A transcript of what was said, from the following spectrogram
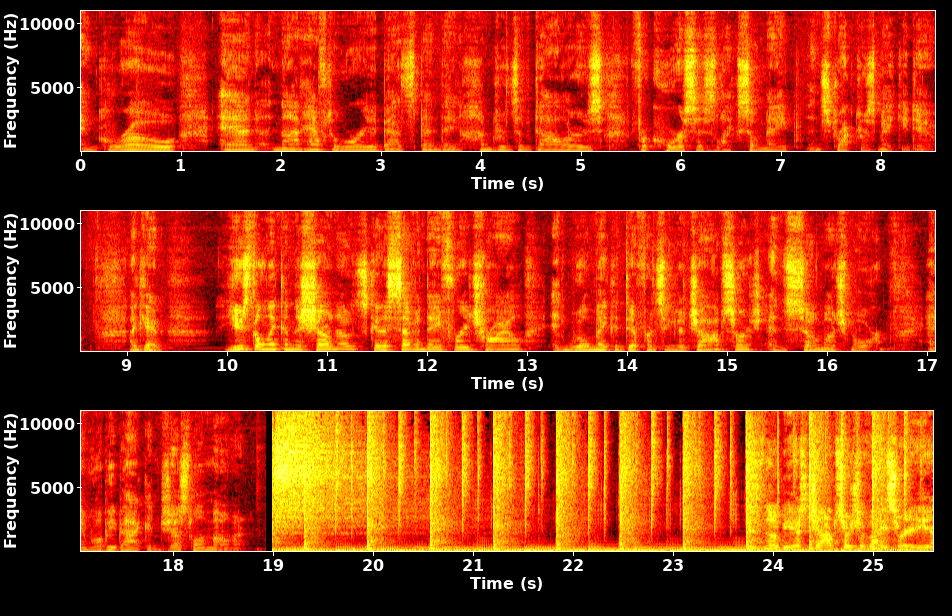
and grow and not have to worry about spending hundreds of dollars for courses like so many instructors make you do. Again, Use the link in the show notes, get a seven day free trial. It will make a difference in your job search and so much more. And we'll be back in just one moment. This is No BS Job Search Advice Radio,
